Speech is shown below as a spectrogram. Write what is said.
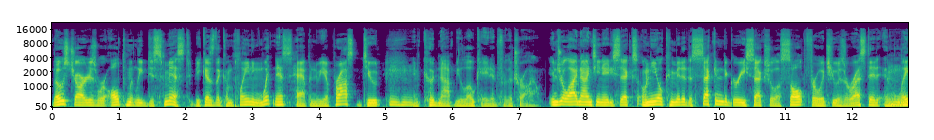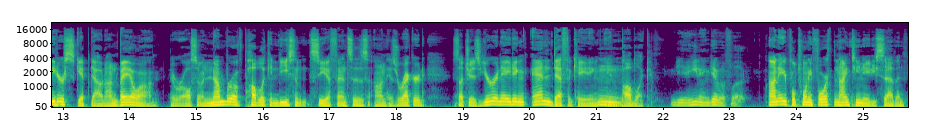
Those charges were ultimately dismissed because the complaining witness happened to be a prostitute mm-hmm. and could not be located for the trial. In July 1986, O'Neall committed a second degree sexual assault for which he was arrested and hmm. later skipped out on bail on. There were also a number of public indecency offenses on his record, such as urinating and defecating in hmm. public. Yeah, he didn't give a fuck. On April 24th, 1987,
